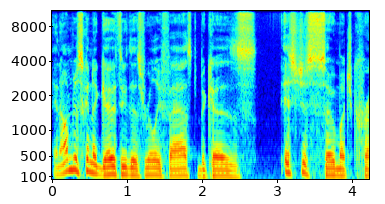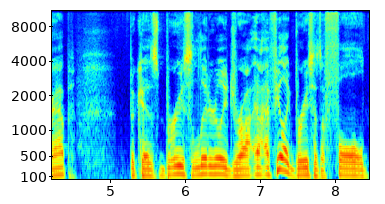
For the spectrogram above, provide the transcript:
And I'm just going to go through this really fast because it's just so much crap. Because Bruce literally draw. I feel like Bruce has a full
